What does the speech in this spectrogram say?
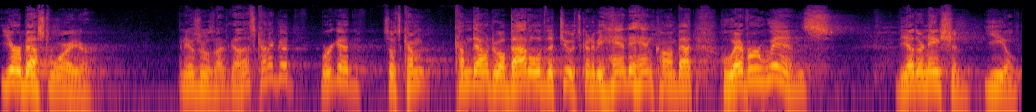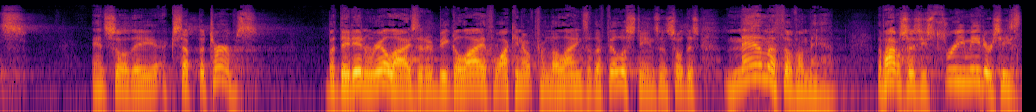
your best warrior. And Israel's like, oh, that's kind of good. We're good. So it's come, come down to a battle of the two. It's going to be hand to hand combat. Whoever wins, the other nation yields. And so they accept the terms. But they didn't realize that it would be Goliath walking out from the lines of the Philistines. And so this mammoth of a man the Bible says he's three meters, he's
